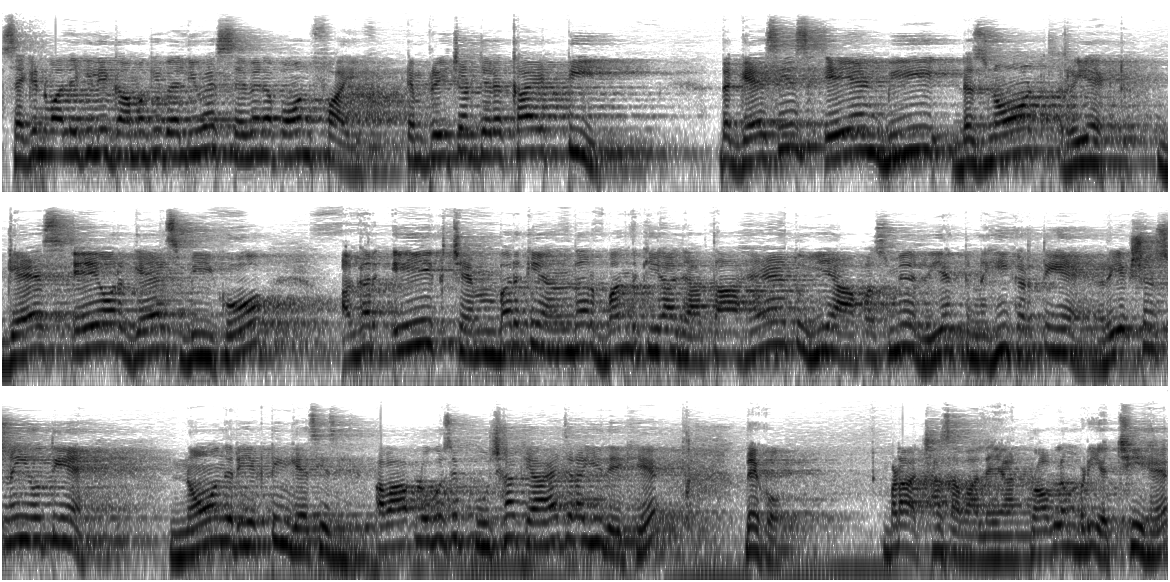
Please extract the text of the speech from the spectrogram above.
सेकेंड वाले के लिए गामा की वैल्यू है सेवन अपॉन फाइव टेम्परेचर दे रखा है T the gases A and B does not react gas A और गैस बी को अगर एक चैम्बर के अंदर बंद किया जाता है तो ये आपस में रिएक्ट नहीं करती हैं रिएक्शंस नहीं होती हैं। नॉन रिएक्टिंग गैसेज है। अब आप लोगों से पूछा क्या है, जरा ये देखिए। देखो, बड़ा अच्छा सवाल है यार प्रॉब्लम बड़ी अच्छी है।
